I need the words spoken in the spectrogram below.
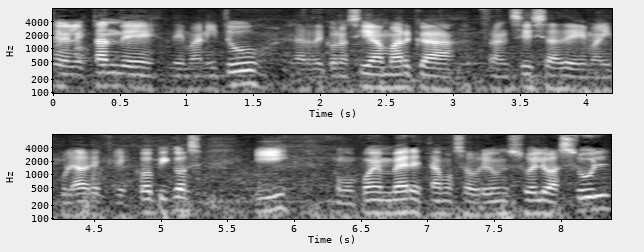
en el stand de, de Manitou, la reconocida marca francesa de manipuladores telescópicos. Y como pueden ver estamos sobre un suelo azul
